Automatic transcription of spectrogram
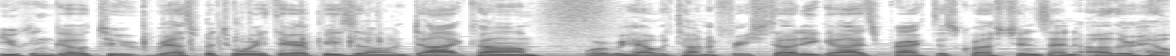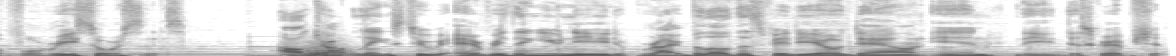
you can go to respiratorytherapyzone.com where we have a ton of free study guides, practice questions, and other helpful resources. I'll drop links to everything you need right below this video down in the description.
